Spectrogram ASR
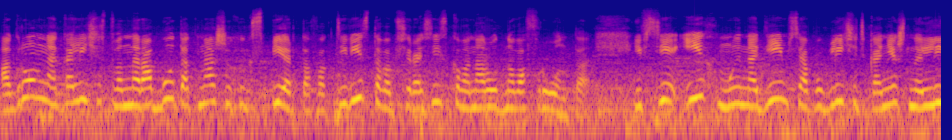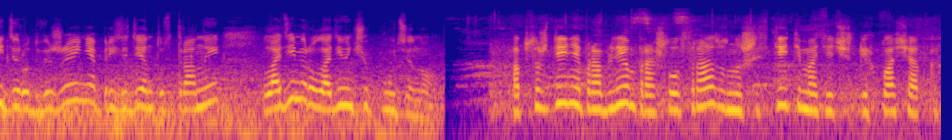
огромное количество наработок наших экспертов, активистов Общероссийского народного фронта. И все их мы надеемся опубличить, конечно, лидеру движения, президенту страны Владимиру Владимировичу Путину. Обсуждение проблем прошло сразу на шести тематических площадках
